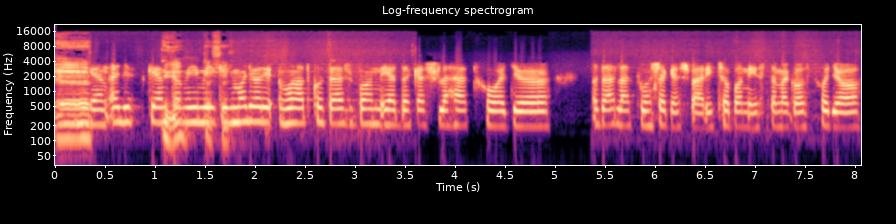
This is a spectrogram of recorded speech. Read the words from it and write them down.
Igen, egyébként, Igen, ami még egy magyar vonatkozásban érdekes lehet, hogy az átlátszón Segesvári Csaba nézte meg azt, hogy a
